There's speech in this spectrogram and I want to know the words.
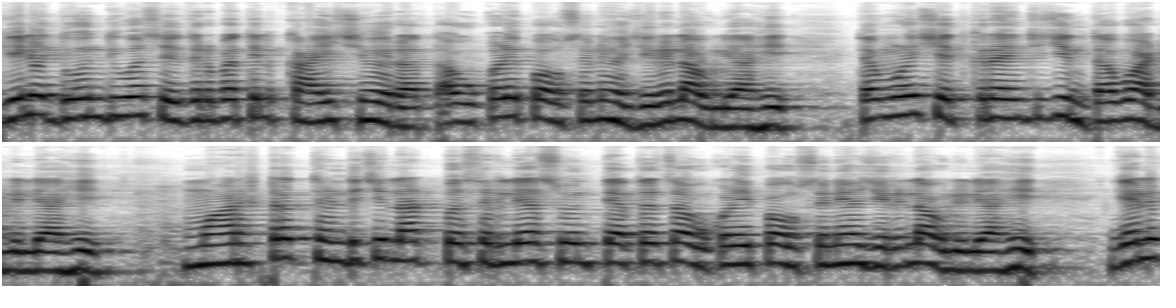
गेले दोन दिवस विदर्भातील काही शहरात अवकाळी पावसाने हजेरी लावली आहे. त्यामुळे शेतकऱ्यांची चिंता वाढलेली आहे. महाराष्ट्रात थंडीची लाट पसरली असून त्यातच अवकाळी पावसाने हजेरी लावलेली आहे. गेल्या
